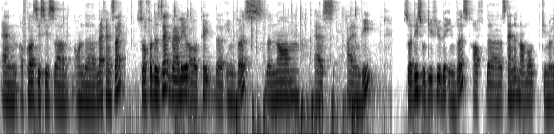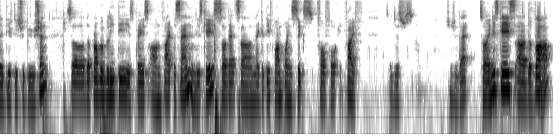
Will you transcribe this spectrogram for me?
And of course this is uh, on the left hand side. So for the z value I'll take the inverse the norm as INV so this will give you the inverse of the standard normal cumulative distribution. So the probability is based on 5% in this case. So that's uh, negative 1.64485 so just change to that. So in this case uh, the var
